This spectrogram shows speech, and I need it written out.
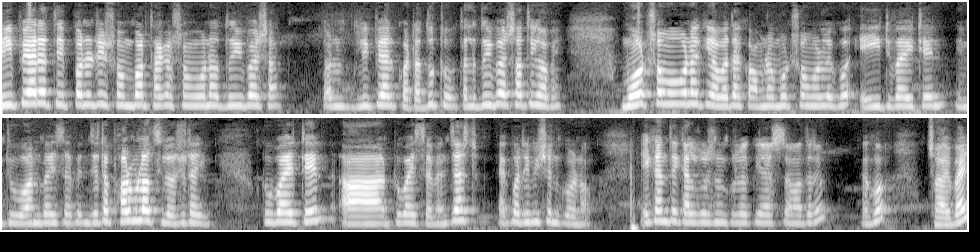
লিপ ইয়ারে তিপ্পান্নটি সোমবার থাকার সম্ভাবনা দুই বা সাত। কারণ লিপ ইয়ার কটা? দুটো? তাহলে দুই বাই সাতই হবে। মোট সম্ভাবনা কী হবে? দেখো, আমরা মোট সম্ভাবনা লিখব eight by ten into one by seven যেটা ফর্মুলা ছিল সেটাই। টু বাই টেন আর টু বাই সেভেন জাস্ট একবার রিভিশন করে নাও। এখান থেকে ক্যালকুলেশন করলে কী আসছে আমাদের? দেখো, ছয় বাই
